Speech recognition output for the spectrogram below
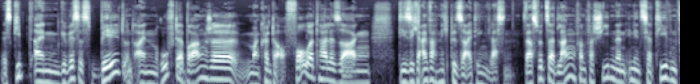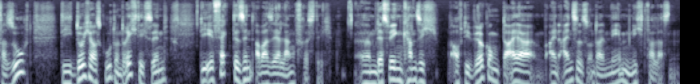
Es gibt ein gewisses Bild und einen Ruf der Branche, man könnte auch Vorurteile sagen, die sich einfach nicht beseitigen lassen. Das wird seit langem von verschiedenen Initiativen versucht, die durchaus gut und richtig sind. Die Effekte sind aber sehr langfristig. Ähm, deswegen kann sich auf die Wirkung daher ein einzelnes Unternehmen nicht verlassen.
